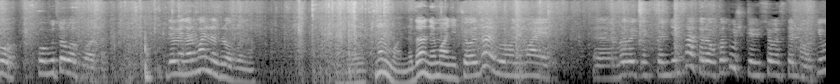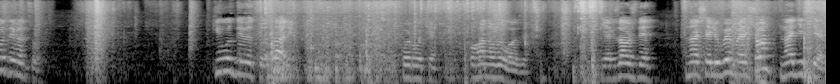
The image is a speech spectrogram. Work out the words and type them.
О, побутова плата. Диви, нормально зроблено? Нормально, да? Нема нічого зайвого, немає е, великих конденсаторів, катушки і всього остального. Кіло 900. Кіло 900. Далі. Коротше, погано вилазить. Як завжди, наше любиме що? На десерт.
